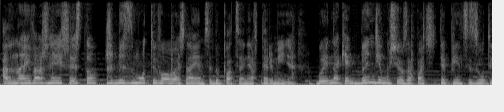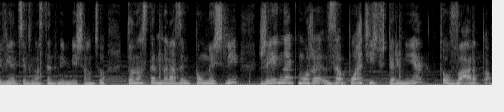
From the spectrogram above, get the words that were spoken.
ale najważniejsze jest to, żeby zmotywować najemcę do płacenia w terminie, bo jednak jak będzie musiał zapłacić te 500 zł więcej w następnym miesiącu, to następnym razem pomyśli, że jednak może zapłacić w terminie, to warto.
